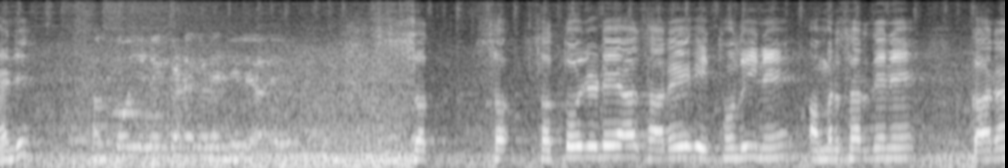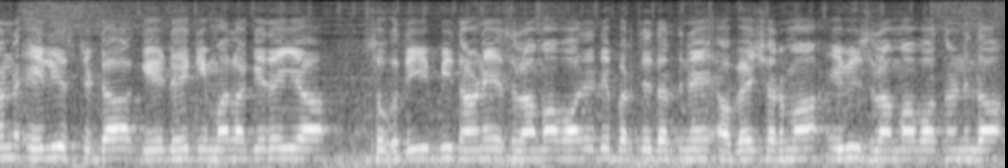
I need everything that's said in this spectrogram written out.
ਹਾਂਜੀ? ਸੱਤੋਂ ਜਿਹਨੇ ਕਿਹੜੇ ਕਿਹੜੇ ਜ਼ਿਲ੍ਹਿਆਂ ਦੇ ਸਤ- ਜਿਹੜੇ ਆ ਸਾਰੇ ਇੱਥੋਂ ਦੇ ਹੀ ਨੇ ਅੰਮ੍ਰਿਤਸਰ ਦੇ ਨੇ। ਕਰਨ ਏਲੀਅਸ ਟਿੱਡਾ ਗੇਟ ਹਕੀਮਾ ਲਾਗੇ ਦਾ ਹੀ ਆ। ਸੁਖਦੀਪ ਵੀ ਥਾਣੇ ਇਸਲਾਮਾਬਾਦ ਦੇ ਪਰਚੇ ਦਰਜ ਨੇ। ਅਭੈ ਸ਼ਰਮਾ ਇਹ ਵੀ ਇਸਲਾਮਾਬਾਦ ਥਾਣੇ ਦਾ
